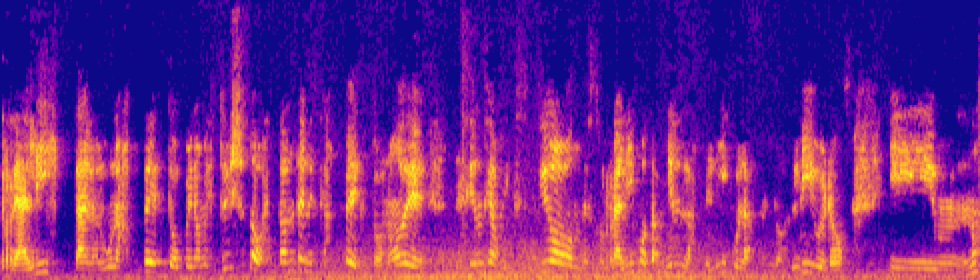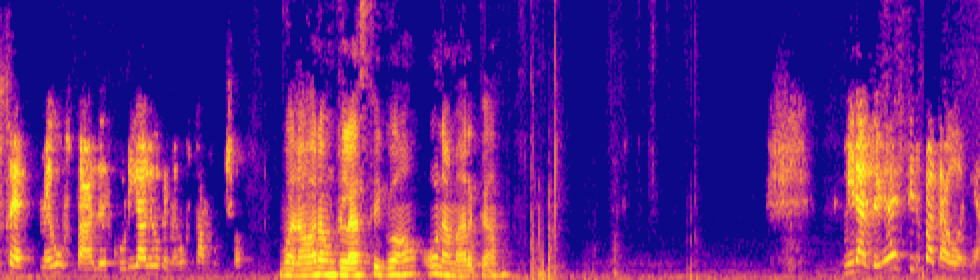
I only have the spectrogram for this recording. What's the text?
realista en algún aspecto, pero me estoy yendo bastante en ese aspecto, ¿no? De, ciencia ficción, de surrealismo también en las películas, en los libros, y mm, no sé, me gusta, le descubrí algo que me gusta mucho. Bueno, ahora un clásico, una marca. Mira, te voy a decir Patagonia,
